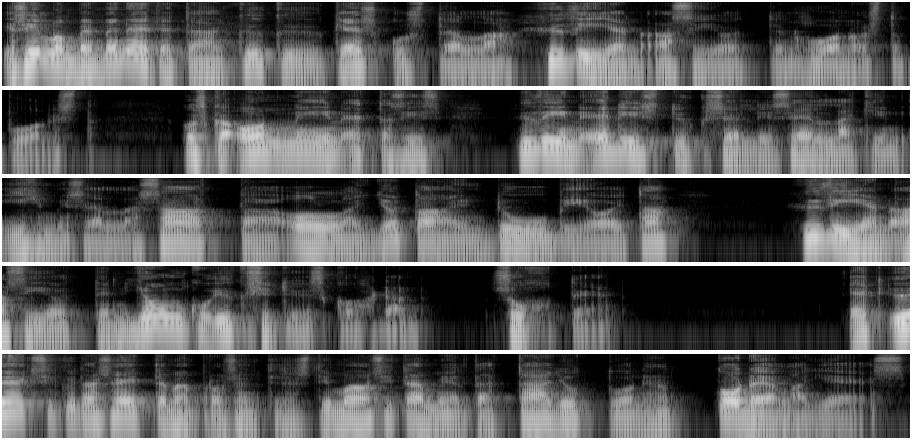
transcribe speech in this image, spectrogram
Ja silloin me menetetään kyky keskustella hyvien asioiden huonoista puolista. Koska on niin, että siis – hyvin edistykselliselläkin ihmisellä saattaa olla jotain duubioita hyvien asioiden jonkun yksityiskohdan suhteen. Et 97 prosenttisesti mä oon sitä mieltä, että tämä juttu on ihan todella jees.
